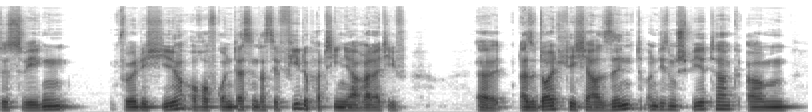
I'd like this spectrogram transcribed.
deswegen würde ich hier, auch aufgrund dessen, dass hier viele Partien ja relativ, äh, also deutlicher sind an diesem Spieltag, ähm,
